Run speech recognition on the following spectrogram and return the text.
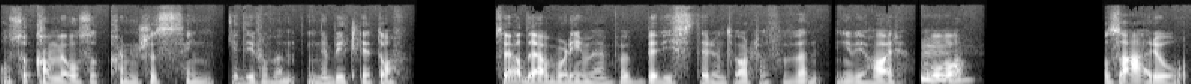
Og så kan vi også kanskje senke de forventningene bitte litt òg. Så ja, det å bli mer be- bevisste rundt hva slags forventninger vi har. Og, Mm. og så er jo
